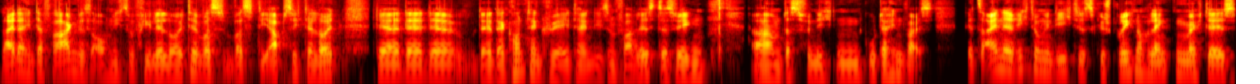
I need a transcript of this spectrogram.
Leider hinterfragen das auch nicht so viele Leute, was, was die Absicht der Leute, der, der, der, der, der Content Creator in diesem Fall ist. Deswegen, ähm, das finde ich ein guter Hinweis. Jetzt eine Richtung, in die ich das Gespräch noch lenken möchte, ist,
